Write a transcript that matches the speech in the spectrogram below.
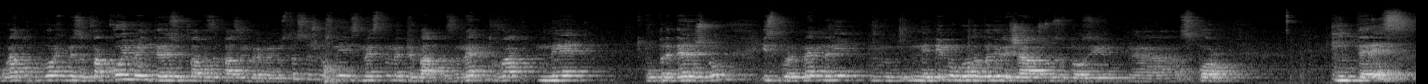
когато говорихме за това, кой има интерес от това да запазим бременността, всъщност ние изместваме дебата. За мен това не е определящо и според мен нали, не би могло да бъде решаващо за този а, спор. Интерес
